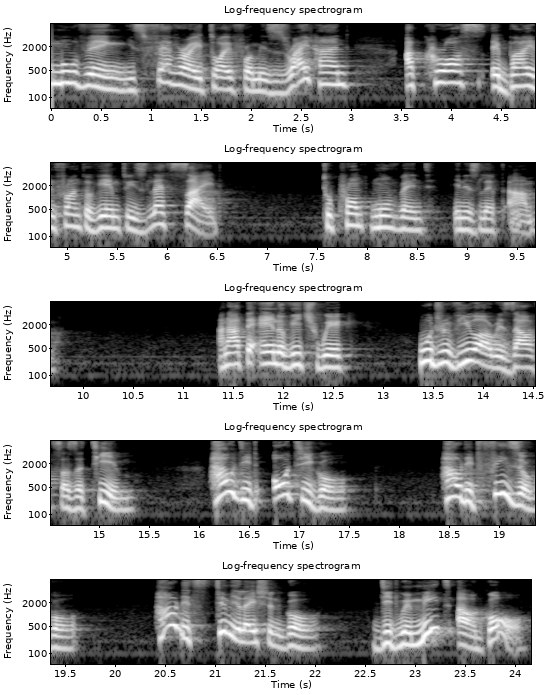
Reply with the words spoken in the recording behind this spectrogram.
moving his favorite toy from his right hand across a bar in front of him to his left side to prompt movement in his left arm. And at the end of each week, would review our results as a team how did OT go? How did physio go? How did stimulation go? Did we meet our goal?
